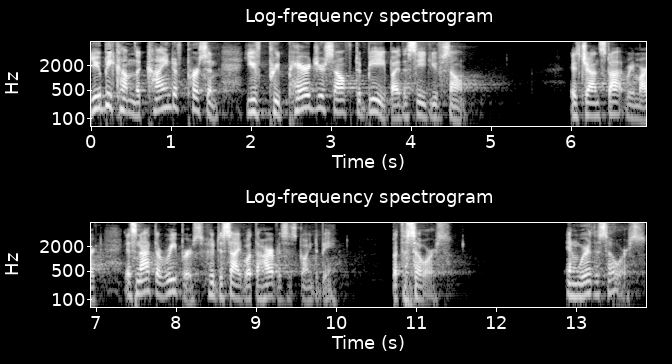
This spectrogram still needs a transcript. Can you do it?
You become the kind of person you've prepared yourself to be by the seed you've sown. As John Stott remarked, it's not the reapers who decide what the harvest is going to be, but the sowers. And we're the sowers.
